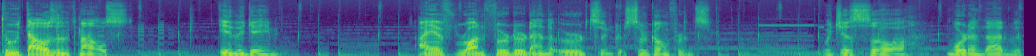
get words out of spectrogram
2000 miles in the game. I have run further than the Earth's circumference. Which is uh, more than that, but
